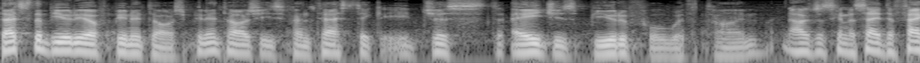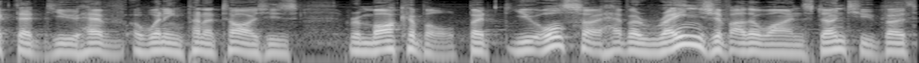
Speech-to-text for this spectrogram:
That's the beauty of Pinotage. Pinotage is fantastic. It just ages beautiful with time. I was just going to say the fact that you have a winning Pinotage is remarkable, but you also have a range of other wines, don't you? Both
